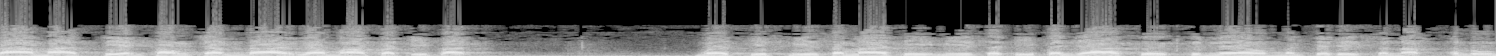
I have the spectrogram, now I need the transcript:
สามารถเรียนท่องจำได้แล้วมาปฏิบัติ เมื่อจิตมีสมาธิมีสติปัญญาเกิดขึ้นแล้ว มันจะได้สนับสนุน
